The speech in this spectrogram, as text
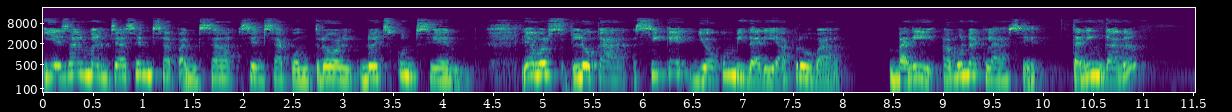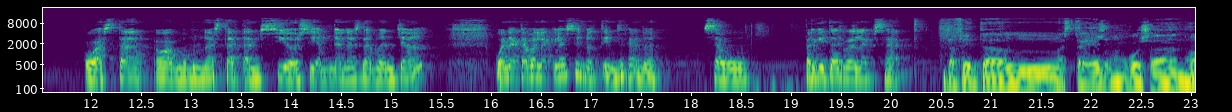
i és el menjar sense pensar, sense control, no ets conscient. Llavors, el que sí que jo convidaria a provar, venir a una classe tenint gana, o, estar, o amb un estat ansiós i amb ganes de menjar, quan acaba la classe no tens gana, segur, perquè t'has relaxat. De fet, l'estrès o l'angoixa no?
